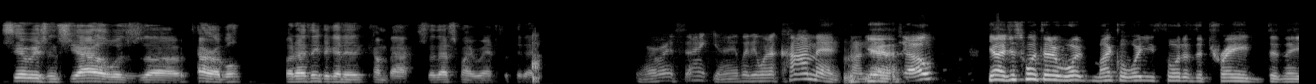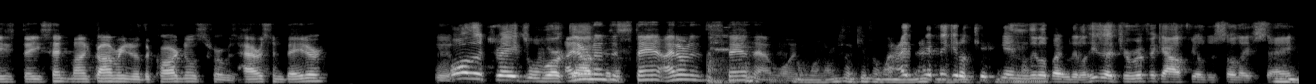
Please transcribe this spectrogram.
series in Seattle was uh, terrible, but I think they're going to come back. So that's my rant for today. All right, thank you. Anybody want to comment on Yeah. that, Joe? Yeah, I just wanted to what Michael, what you thought of the trade that they they sent Montgomery to the Cardinals for was Harrison Bader. All the trades will work I don't out. understand. I don't understand that one. I'm just giving one. I, I think it'll kick in little by little. He's a terrific outfielder, so they say.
